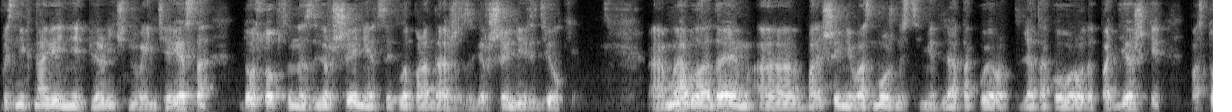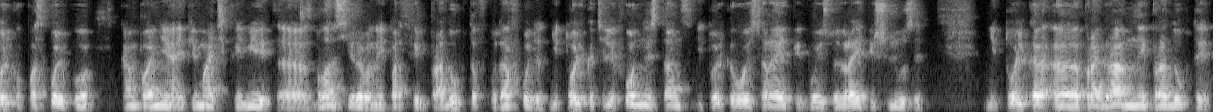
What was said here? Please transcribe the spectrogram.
возникновения первичного интереса до, собственно, завершения цикла продажи, завершения сделки. Мы обладаем большими возможностями для, такой, для такого рода поддержки, поскольку, поскольку компания IP-Matica имеет сбалансированный портфель продуктов, куда входят не только телефонные станции, не только Voice over IP, Voice over IP шлюзы, не только э, программные продукты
